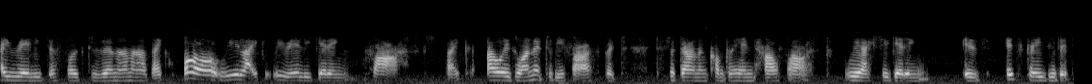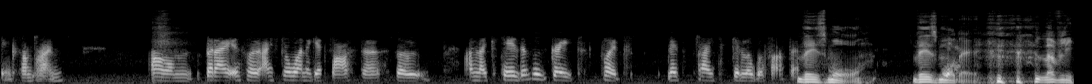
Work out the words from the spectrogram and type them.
I really just soaked it in, and I was like, oh, we like we're really getting fast. Like I always wanted to be fast, but to sit down and comprehend how fast we're actually getting is it's crazy to think sometimes. Um, but I so I still want to get faster. So I'm like, okay, this is great, but let's try to get a little bit faster. There's more. There's more Yeah. there. Lovely.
